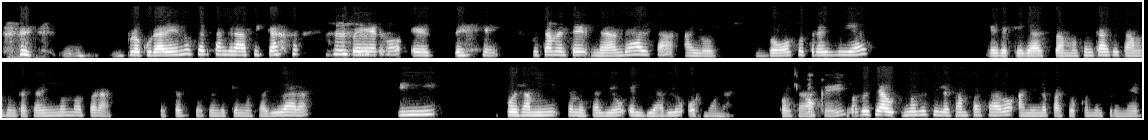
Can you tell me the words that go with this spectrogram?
procuraré no ser tan gráfica, pero este, justamente me dan de alta a los dos o tres días de que ya estamos en casa, estábamos en casa de mi mamá para esta situación de que nos ayudara. Y pues a mí se me salió el diablo hormonal. O sea, no, sé si, no sé si les han pasado, a mí me pasó con el primer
